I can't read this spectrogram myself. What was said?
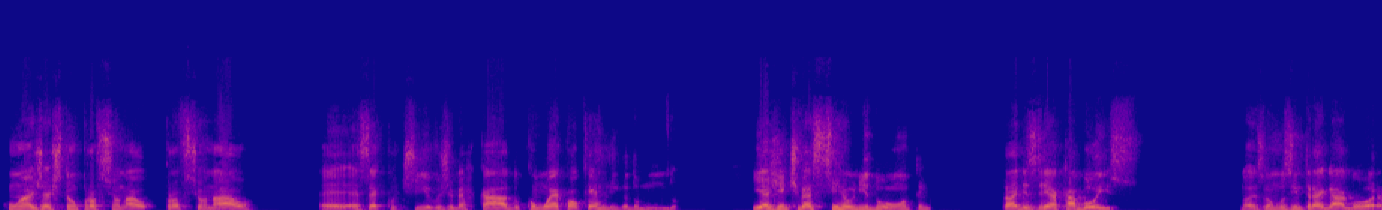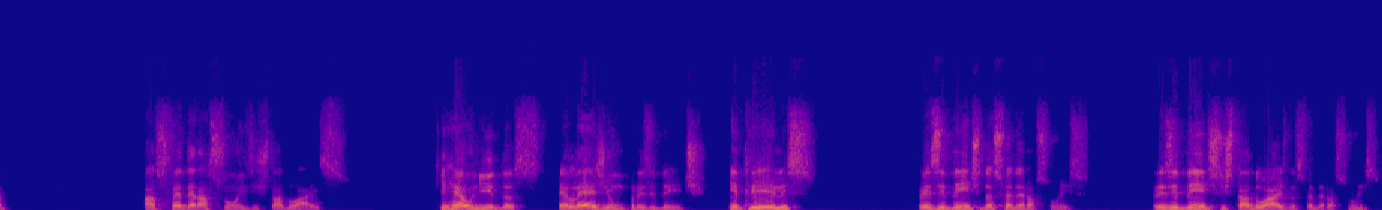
com a gestão profissional, profissional é, executivos de mercado, como é qualquer liga do mundo. E a gente tivesse se reunido ontem para dizer: acabou isso. Nós vamos entregar agora as federações estaduais, que reunidas elegem um presidente, entre eles, presidente das federações, presidentes estaduais das federações,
